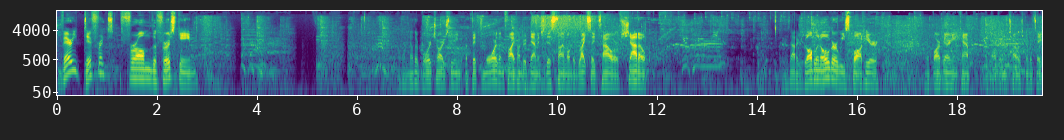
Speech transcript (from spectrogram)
Very different from the first game. Another boar charge doing a bit more than 500 damage this time on the right side tower of Shadow. Is that a Goblin Ogre we spot here? The Barbarian camp. The Barbarian Tower is going to take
